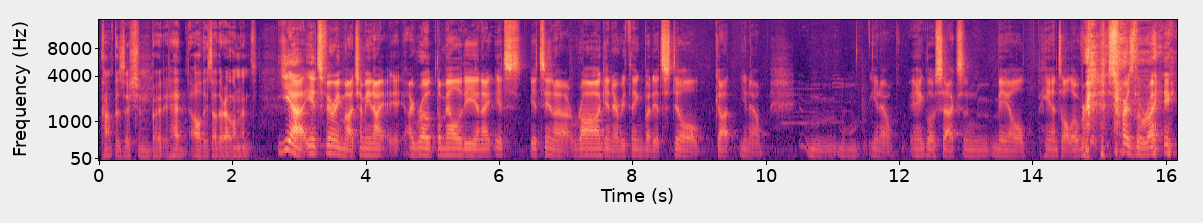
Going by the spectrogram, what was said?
composition but it had all these other elements Yeah, it's very much. I mean, I I wrote the melody, and I it's it's in a rag and everything, but it's still got you know, mm, you know, Anglo-Saxon male hands all over it as far as the writing.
